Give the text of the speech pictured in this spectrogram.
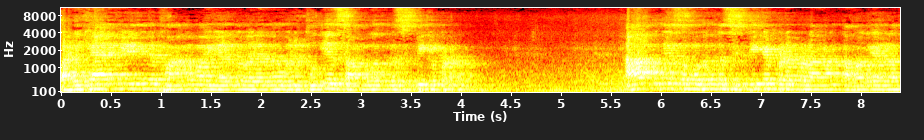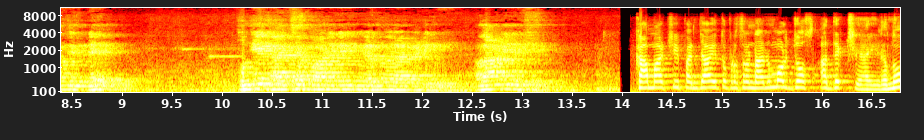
പഠിക്കാൻ കഴിയുന്നതിന്റെ ഭാഗമായി ഉയർന്നു വരുന്ന ഒരു പുതിയ സമൂഹത്തെ സൃഷ്ടിക്കപ്പെടണം. ആ പുതിയ സമൂഹത്തെ സൃഷ്ടിക്കപ്പെടുമ്പോഴാണ് നവകേരളത്തിന്റെ പുതിയ കാഴ്ചപ്പാടിലേക്ക് ഉയർന്നു വരാൻ വേണ്ടി അതാണ് ലക്ഷ്യം. കാമാക്ഷി പഞ്ചായത്ത് പ്രസിഡന്റ് അനുമോൾ ജോസ് അധ്യക്ഷയായിരുന്നു.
